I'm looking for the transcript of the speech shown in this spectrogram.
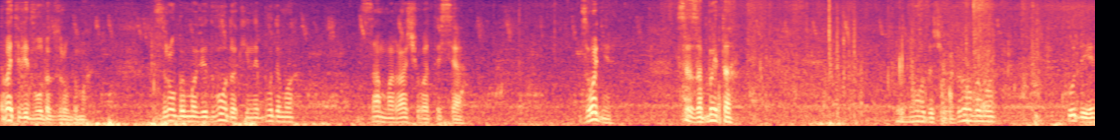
Давайте відводок зробимо. Зробимо відводок і не будемо заморачуватися. Згодні? Все забито. Відводочок зробимо. Куди?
